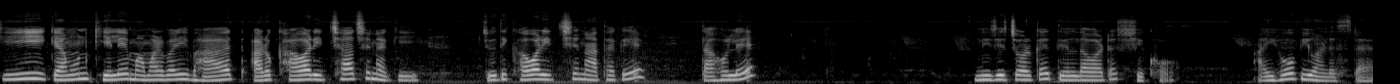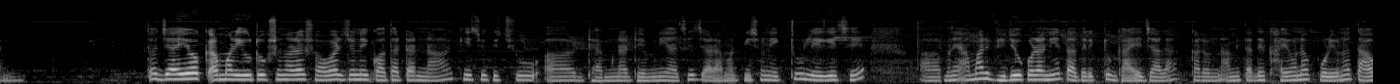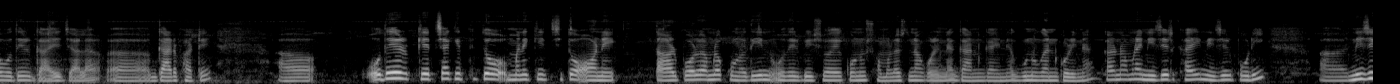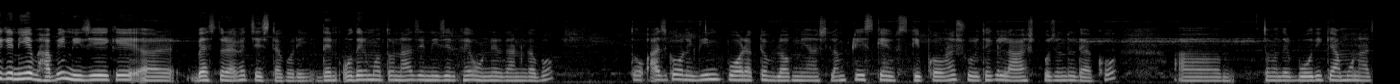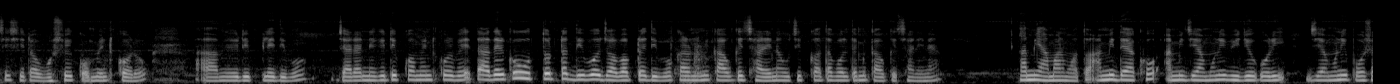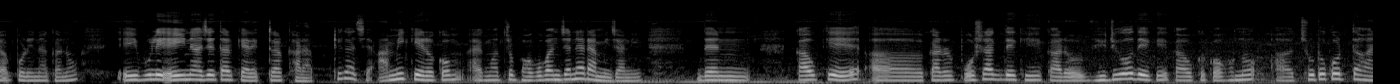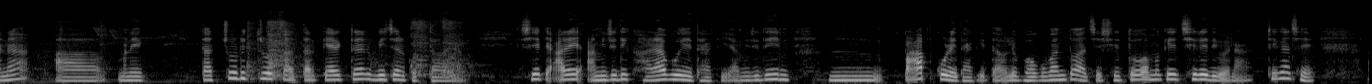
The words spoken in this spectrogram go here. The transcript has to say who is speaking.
Speaker 1: কি? কেমন খেলে মামার বাড়ি ভাত? আরও খাওয়ার ইচ্ছা আছে নাকি? যদি খাওয়ার ইচ্ছে না থাকে, তাহলে নিজের চরকায় তেল দেওয়াটা শেখো। আই হোপ ইউ আন্ডারস্ট্যান্ড তো যাই হোক, আমার ইউটিউব শোনারা সবার জন্য এই কথাটা না, কিছু কিছু ঢ্যামনা ঢেমনি আছে যারা আমার পিছনে একটু লেগেছে। মানে আমার ভিডিও করা নিয়ে তাদের একটু গায়ে জ্বালা, কারণ আমি তাদের খাইও না, পড়িও না, তাও ওদের গায়ে জ্বালা গার ফাটে। ওদের কেচ্চা কীর্তি তো মানে কীর্তি তো অনেক। তারপরে আমরা কোনো দিন ওদের বিষয়ে কোনো সমালোচনা করি না, গান গাই না, গুণগান করি না। কারণ আমরা নিজের খাই, নিজের পড়ি নিজেকে নিয়ে ভাবি, নিজেকে ব্যস্ত রাখার চেষ্টা করি। দেন ওদের মতো না যে নিজের খাই অন্যের গান গাবো। তো আজকে অনেক দিন পর একটা ব্লগ নিয়ে আসলাম। প্লিজ কেউ স্কিপ করো না। শুরু থেকে লাস্ট পর্যন্ত দেখো। তোমাদের বৌদি কেমন আছে সেটা অবশ্যই কমেন্ট করো। আমি রিপ্লাই দিব। যারা নেগেটিভ কমেন্ট করবে, তাদেরকেও উত্তরটা দিব, জবাবটা দিব। কারণ আমি কাউকে ছাড়ি না, উচিত কথা বলতে আমি কাউকে ছাড়ি না। আমি আমার মতো। আমি দেখো, আমি যেমনই ভিডিও করি, যেমনই পোশাক পরি না কেন, এই বলে এই না যে তার ক্যারেক্টার খারাপ, ঠিক আছে? আমি কীরকম? একমাত্র ভগবান জানে আর আমি জানি। দেন কাউকে কারোর পোশাক দেখে, কারোর ভিডিও দেখে, কাউকে কখনো ছোট করতে হয় না। মানে তার চরিত্র, তার ক্যারেক্টার বিচার করতে হয় না। সে আরে আমি যদি খারাপ হয়ে থাকি, আমি যদি পাপ করে থাকি, তাহলে ভগবান তো আছে, সে তো আমাকে ছেড়ে দিবে না, ঠিক আছে?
